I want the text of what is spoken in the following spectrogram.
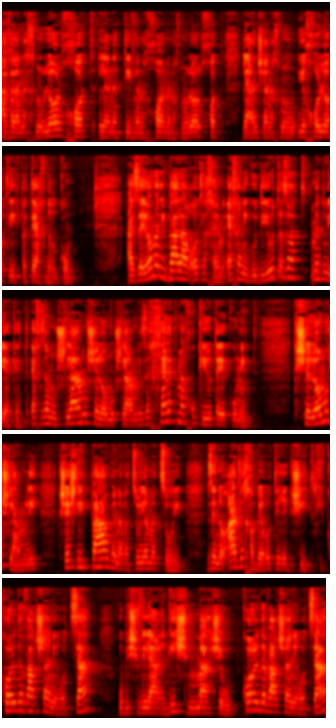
אבל אנחנו לא הולכות לנתיב הנכון, אנחנו לא הולכות לאן שאנחנו יכולות להתפתח דרכו. אז היום אני באה להראות לכם איך הניגודיות הזאת מדויקת, איך זה מושלם שלא מושלם, וזה חלק מהחוקיות היקומית. כשלא מושלם לי, כשיש לי פער בין הרצוי למצוי, זה נועד לחבר אותי רגשית, כי כל דבר שאני רוצה הוא בשביל להרגיש משהו. כל דבר שאני רוצה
